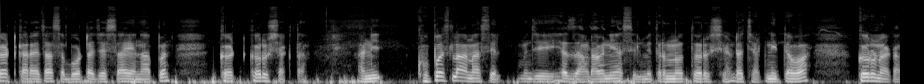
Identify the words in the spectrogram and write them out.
कट करायचा असं बोटाच्या सहाय्यानं आपण कट करू शकता. आणि खूपच लहान असेल म्हणजे ह्या झाडावानी असेल मित्रांनो तर शेंडा छाटणी तेव्हा करू नका.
